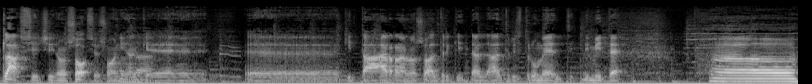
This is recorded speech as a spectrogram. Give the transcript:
classici, non so se suoni esatto. anche eh, chitarra, non so, altri, altri strumenti, dimmi te. Uh,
